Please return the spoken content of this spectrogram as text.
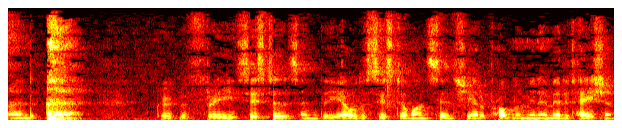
And a group of three sisters, and the eldest sister once said she had a problem in her meditation.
